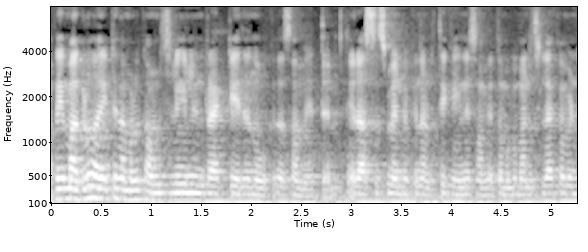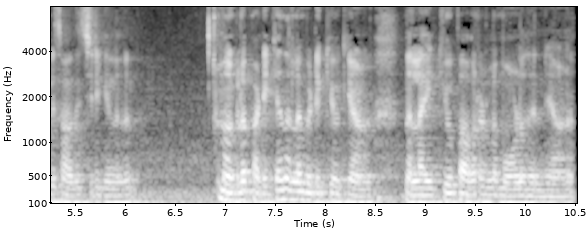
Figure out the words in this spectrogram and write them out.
അപ്പോൾ ഈ മകളുമായിട്ട് നമ്മൾ കൗൺസിലിങ്ങിൽ ഇൻട്രാക്ട് ചെയ്ത് നോക്കുന്ന സമയത്ത് ഒരു അസസ്മെന്റ് ഒക്കെ നടത്തി കഴിഞ്ഞ സമയത്ത് നമുക്ക് മനസ്സിലാക്കാൻ വേണ്ടി സാധിച്ചിരിക്കുന്നത് മകൾ പഠിക്കാൻ നല്ല മിടുക്കിയൊക്കെയാണ്. നല്ല ഐ ക്യൂ പവറുള്ള മോൾ തന്നെയാണ്.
